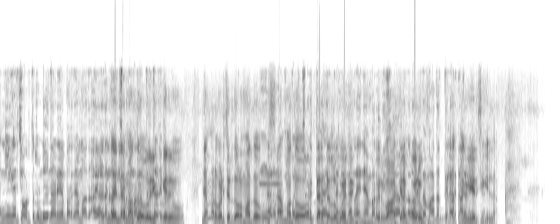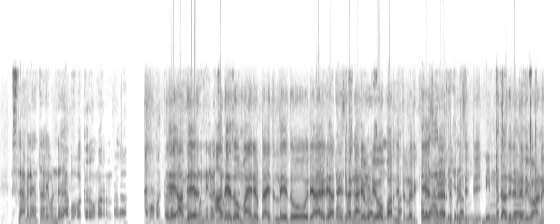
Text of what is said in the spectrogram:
അംഗീകരിച്ചു കൊടുത്തിട്ടുണ്ട് എന്നാണ് ഞാൻ പറഞ്ഞത്. അയാളുടെ മതം ഒരിക്കലും നമ്മൾ പഠിച്ചിടത്തോളം മതവും ഇസ്ലാം കൊടുത്ത ഇത്തരത്തിലുള്ള ഒരു വാക്കിനെ പോലും അംഗീകരിച്ചിട്ടില്ല. ഇസ്ലാമിൽ അതിന് തെളിവുണ്ട്. അബൂബക്കർ ഉമർ അല്ല അതേതോ മൈന്യൂട്ട് ആയിട്ടുള്ള ഏതോ ഒരു ആയിട്ടുള്ള എവിടെയോ പറഞ്ഞിട്ടുള്ള ഒരു കേസ് നേരത്തെ പിടിച്ചിട്ട് ഇത് അതിന് തെളിവാണ്.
